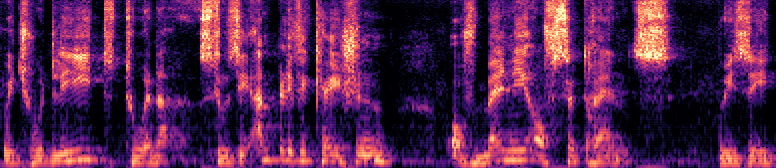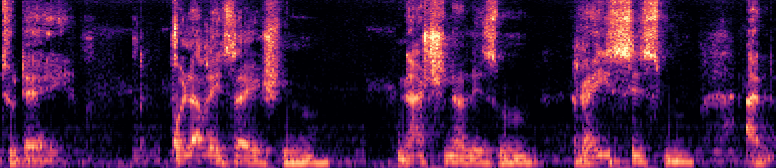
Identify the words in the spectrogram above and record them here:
which would lead to, an, to the amplification of many of the trends we see today polarization, nationalism, racism, and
